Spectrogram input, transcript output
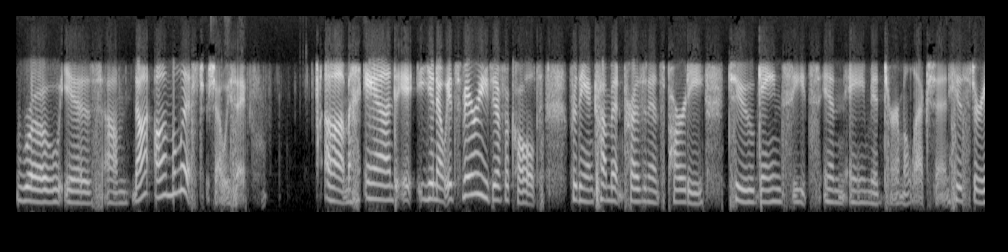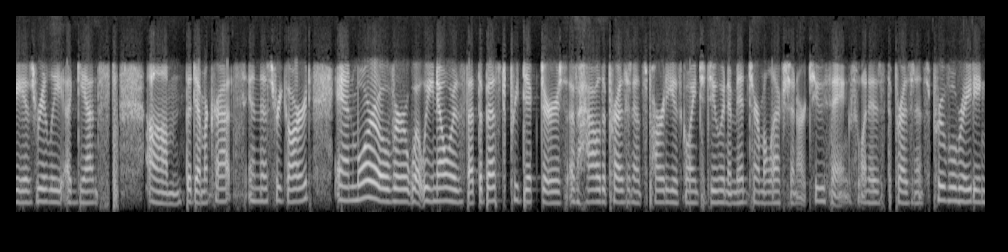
Roe is um, not on the list, shall we say. Um, and, it, you know, it's very difficult for the incumbent president's party to gain seats in a midterm election. History is really against um, the Democrats in this regard. And moreover, what we know is that the best predictors of how the president's party is going to do in a midterm election are two things one is the president's approval rating,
